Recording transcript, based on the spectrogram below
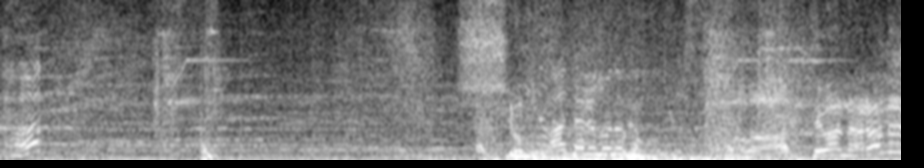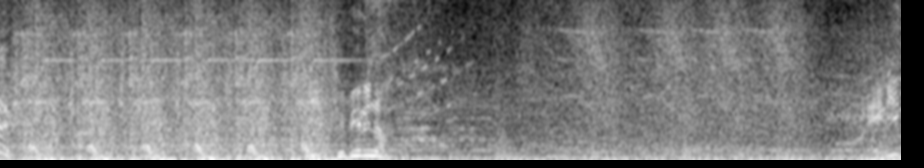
はっ真当たるものかはあってはならぬ見く。びるな俺に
